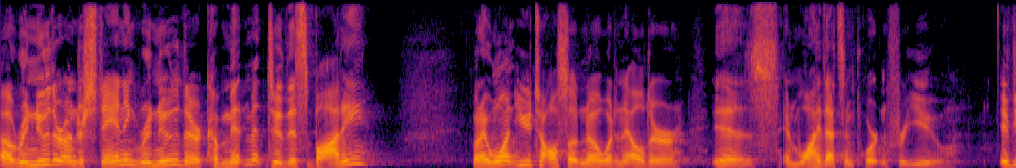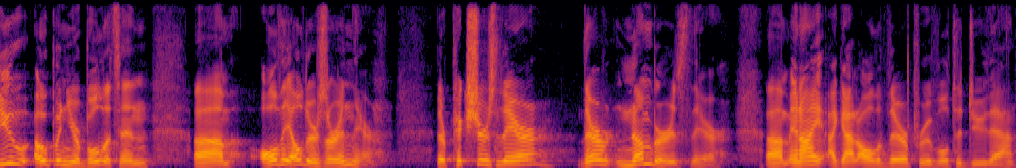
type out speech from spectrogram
uh, renew their understanding, renew their commitment to this body. But I want you to also know what an elder is and why that's important for you. If you open your bulletin, um, all the elders are in there. Their pictures there, their number is there. Um, and I, I got all of their approval to do that.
